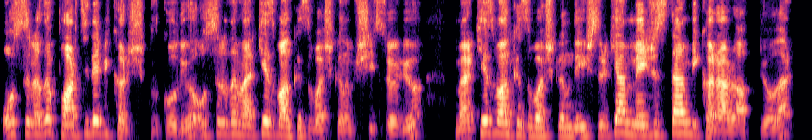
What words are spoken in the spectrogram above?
O sırada partide bir karışıklık oluyor. O sırada Merkez Bankası Başkanı bir şey söylüyor. Merkez Bankası Başkanı değiştirirken meclisten bir kararı atlıyorlar.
